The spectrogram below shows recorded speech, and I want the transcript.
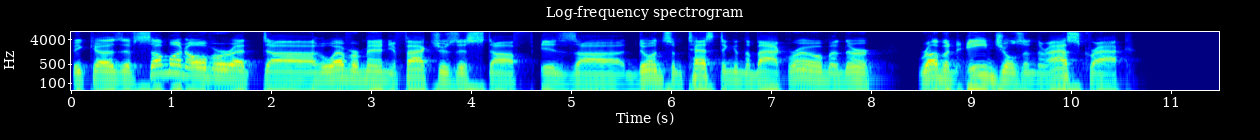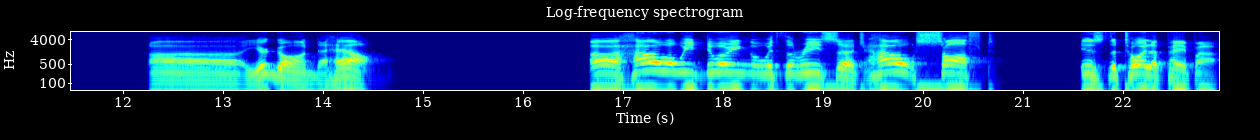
Because if someone over at uh, whoever manufactures this stuff is uh, doing some testing in the back room and they're rubbing angels in their ass crack, uh, you're going to hell. Uh, how are we doing with the research? How soft is the toilet paper?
